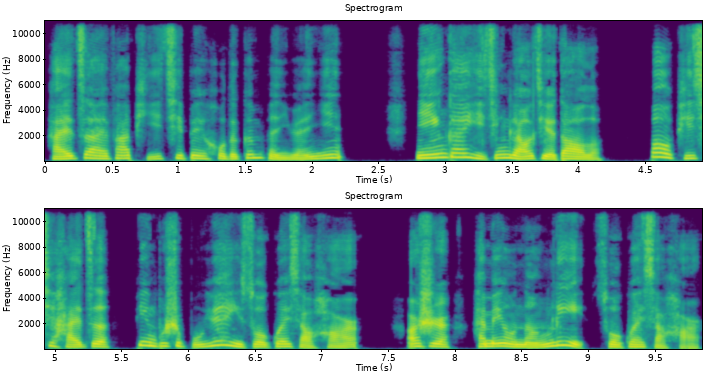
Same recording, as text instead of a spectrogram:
孩子爱发脾气背后的根本原因。你应该已经了解到了，暴脾气孩子并不是不愿意做乖小孩，而是还没有能力做乖小孩。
